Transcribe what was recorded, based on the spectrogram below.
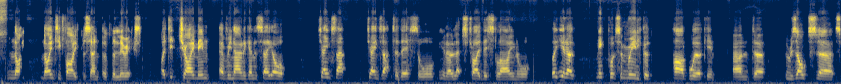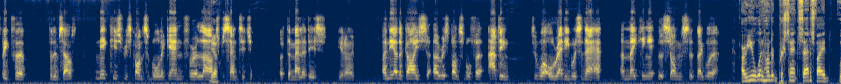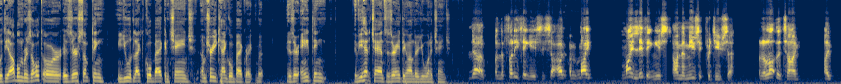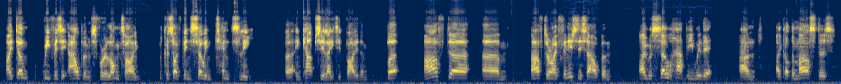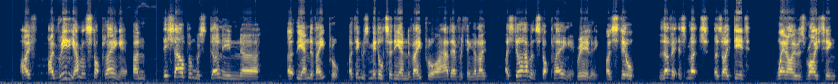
ninety-five percent of the lyrics. I did chime in every now and again and say, "Oh, change that, change that to this," or you know, let's try this line, or. But you know, Nick put some really good hard work in, and uh, the results uh, speak for for themselves. Nick is responsible again for a large Yeah. percentage of the melodies, you know, and the other guys are responsible for adding to what already was there and making it the songs that they were. Are you 100% satisfied with the album result, or is there something you would like to go back and change? I'm sure you can't go back, right? But is there anything, if you had a chance, is there anything on there you want to change? No, and the funny thing is, is I, my my living is I'm a music producer, and a lot of the time, I I don't revisit albums for a long time because I've been so intensely uh, encapsulated by them. But after um, after I finished this album, I was so happy with it, and I got the masters. I've I really haven't stopped playing it, and this album was done in. Uh, at the end of April. I think it was middle to the end of April. I had everything, and I I still haven't stopped playing it. Really, I still love it as much as I did when I was writing,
